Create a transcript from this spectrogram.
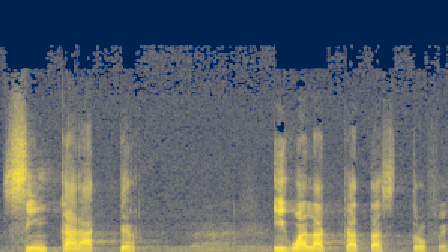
sin carácter igual a catástrofe.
